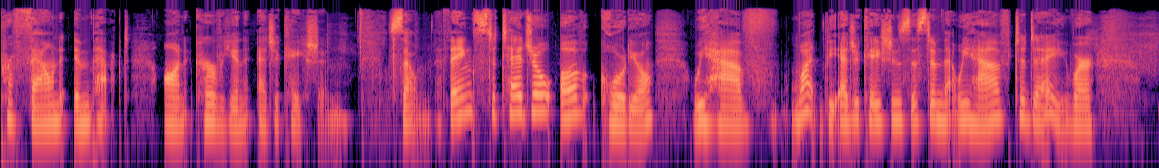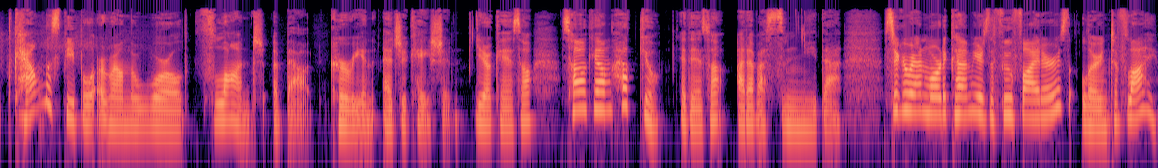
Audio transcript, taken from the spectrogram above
profound impact on Korean education. So, thanks to Tejo of Koryo, we have what? The education system that we have today, where countless people around the world flaunt about Korean education. 이렇게 해서 서경 학교에 대해서 알아봤습니다. Stick around, more to come. Here's the Foo Fighters, Learn to Fly.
